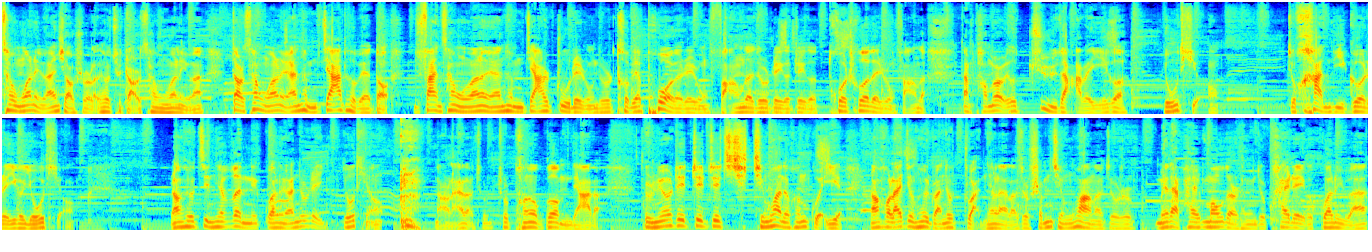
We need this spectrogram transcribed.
仓库管理员消失了，他就去找着仓库管理员。到仓库管理员他们家特别逗，你发现仓库管理员他们家是住这种就是特别破的这种房子，就是这个这个拖车的这种房子，但旁边有一个巨大的一个游艇，就旱地搁着一个游艇。然后就进去问那管理员，就是这游艇哪来的？就就是朋友搁我们家的。就是你说这这这情况就很诡异。然后后来镜头一转就转进来了，就什么情况呢？就是没在拍 Mother 他们，就拍这个管理员。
